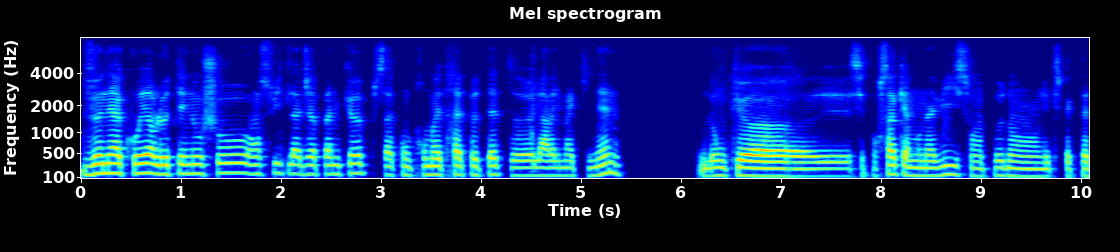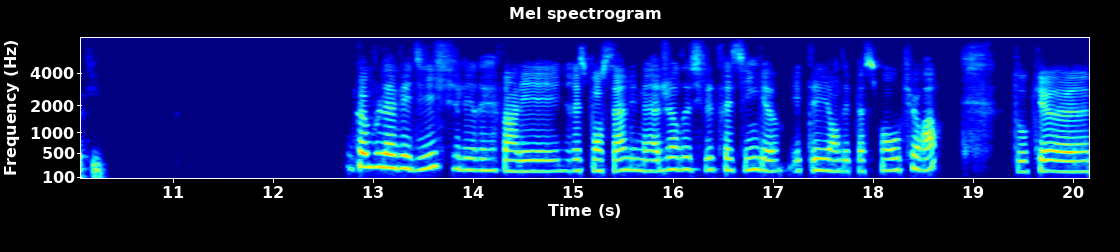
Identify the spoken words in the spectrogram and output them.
venait à courir le Tenno Show, ensuite la Japan Cup, ça compromettrait peut-être Larry McKinnon. Donc, c'est pour ça qu'à mon avis, ils sont un peu dans l'expectative. Comme vous l'avez dit, les, les responsables, les managers de Silk Racing euh, étaient en déplacement au Cura. Donc, euh,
